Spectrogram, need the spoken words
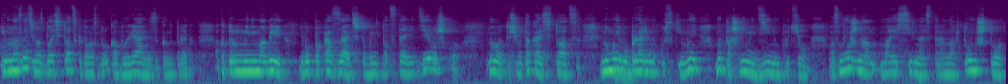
И у нас, знаете, у нас была ситуация, когда у нас на руках был реальный законопроект, о котором мы не могли его показать, чтобы не подставить девушку. Ну вот, общем, вот такая ситуация. Но мы его брали на куски, мы, мы пошли медийным путем. Возможно, моя сильная сторона в том, что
